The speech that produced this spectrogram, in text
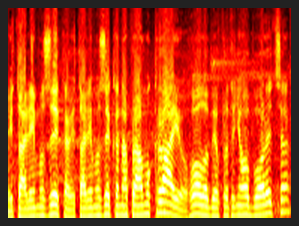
Віталій Музика. Віталій Музика на правому краю. Голубів проти нього бореться.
